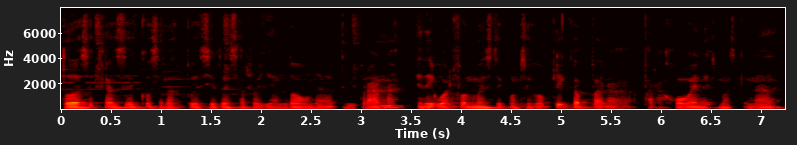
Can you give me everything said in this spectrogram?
Toda esa clase de cosas las puedes ir desarrollando a una edad temprana. De igual forma este consejo aplica para, para jóvenes más que nada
